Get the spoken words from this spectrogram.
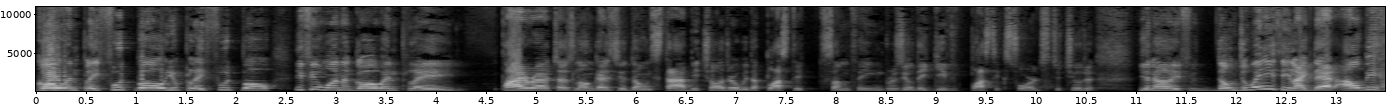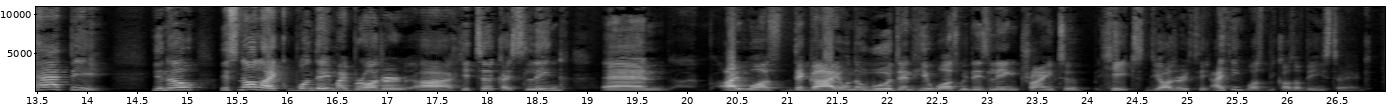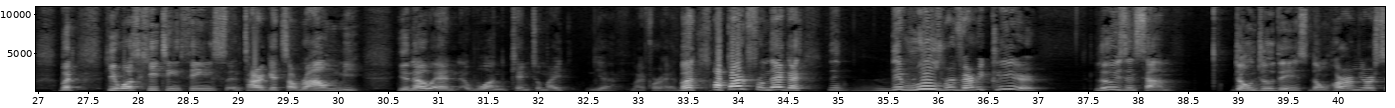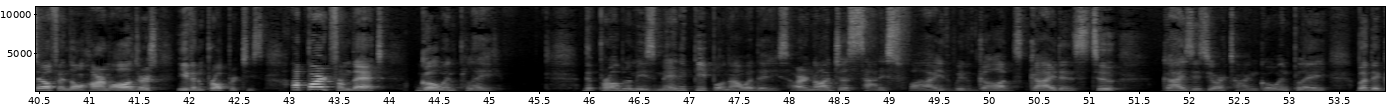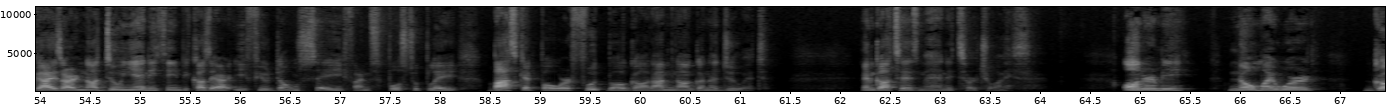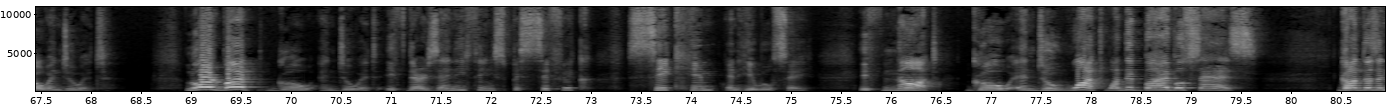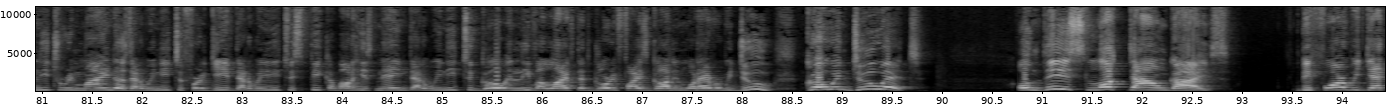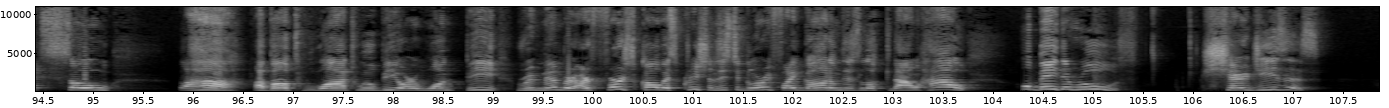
go and play football, you play football. If you want to go and play pirate, as long as you don't stab each other with a plastic something. In Brazil, they give plastic swords to children. You know, if you don't do anything like that, I'll be happy. You know, it's not like one day my brother uh, he took a sling and I was the guy on the wood and he was with his sling trying to hit the other thing. I think was because of the Easter egg. But he was hitting things and targets around me, you know, and one came to my yeah, my forehead. But apart from that, guys, the, the rules were very clear. Louis and Sam, don't do this, don't harm yourself and don't harm others, even properties. Apart from that, go and play. The problem is, many people nowadays are not just satisfied with God's guidance to, guys, it's your time, go and play. But the guys are not doing anything because they are, if you don't say if I'm supposed to play basketball or football, God, I'm not going to do it. And God says, man, it's your choice. Honor me, know my word, go and do it. Lord, but go and do it. If there's anything specific, Seek him and he will say. If not, go and do what? What the Bible says. God doesn't need to remind us that we need to forgive, that we need to speak about His name, that we need to go and live a life that glorifies God in whatever we do. Go and do it. On this lockdown, guys, before we get so ah, about what will be or won't be. Remember, our first call as Christians is to glorify God on this lockdown. How? Obey the rules. Share Jesus.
